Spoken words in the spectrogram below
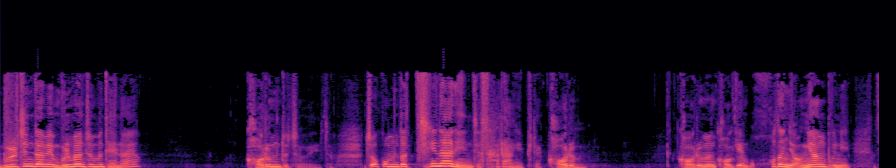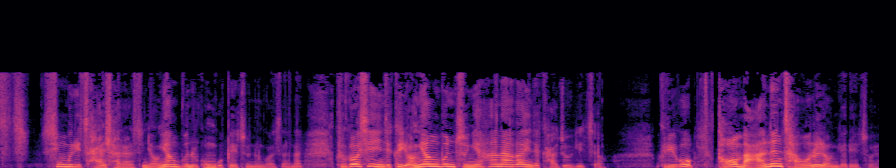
물준 다음에 물만 주면 되나요? 걸음도 줘야죠. 조금 더 진한 이제 사랑이 필요해. 걸음. 걸음은 거기에 모든 영양분이 식물이 잘 자랄 수 있는 영양분을 공급해 주는 거잖아요. 그것이 이제 그 영양분 중에 하나가 이제 가족이죠. 그리고 더 많은 자원을 연결해 줘요.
